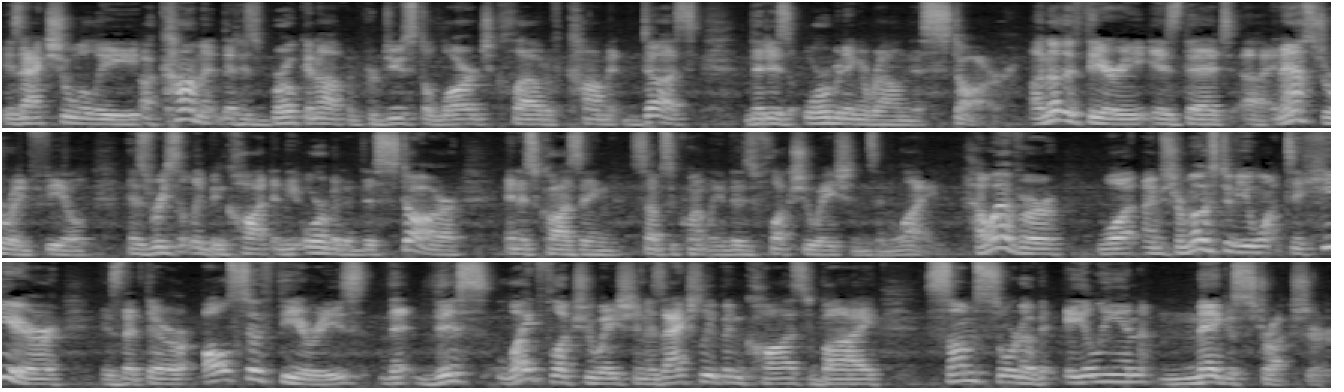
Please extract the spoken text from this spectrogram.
is actually a comet that has broken up and produced a large cloud of comet dust that is orbiting around this star. Another theory is that uh, an asteroid field has recently been caught in the orbit of this star and is causing subsequently these fluctuations in light. However, What I'm sure most of you want to hear is that there are also theories that this light fluctuation has actually been caused by some sort of alien megastructure,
